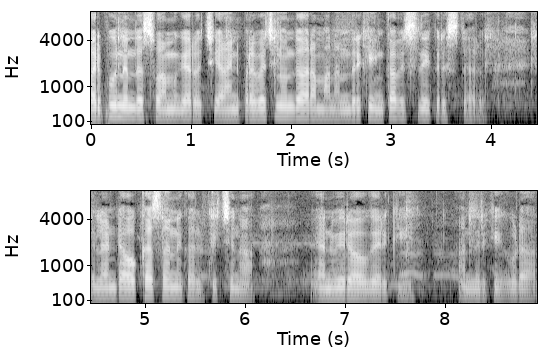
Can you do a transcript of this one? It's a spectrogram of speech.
పరిపూర్ణంద స్వామి గారు వచ్చి ఆయన ప్రవచనం ద్వారా మనందరికీ ఇంకా విశదీకరిస్తారు. ఇలాంటి అవకాశాన్ని కల్పించిన ఎన్వీరావు గారికి అందరికీ కూడా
